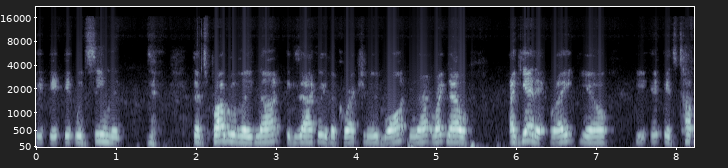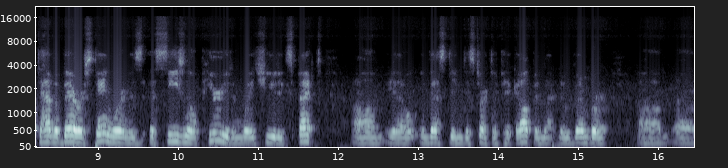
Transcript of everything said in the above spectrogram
it, it, it, would seem that that's probably not exactly the correction you'd want. And right now, I get it, right? You know, it, it's tough to have a bearish stand. We're in a, a seasonal period in which you'd expect, um, you know, investing to start to pick up in that November, um, um,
